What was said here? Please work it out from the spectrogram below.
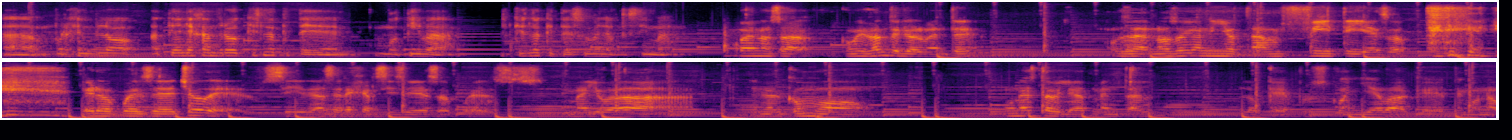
Ah, por ejemplo, a ti Alejandro, ¿qué es lo que te motiva? ¿Qué es lo que te sube la autoestima? Bueno, o sea, como dije anteriormente, o sea, no soy un niño tan fit y eso, pero pues el hecho de, sí, de hacer ejercicio y eso, pues me ayuda a tener como una estabilidad mental, lo que pues conlleva que tenga una,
